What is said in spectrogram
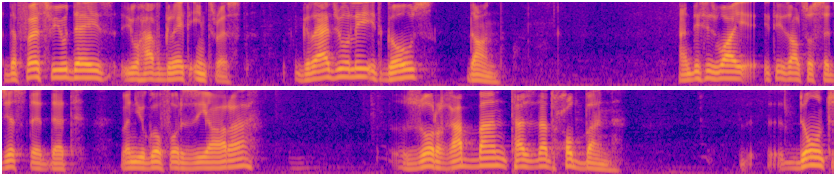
the first few days you have great interest. Gradually it goes down and this is why it is also suggested that when you go for ziyara, zor ghabban tazdad hubban. Don't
